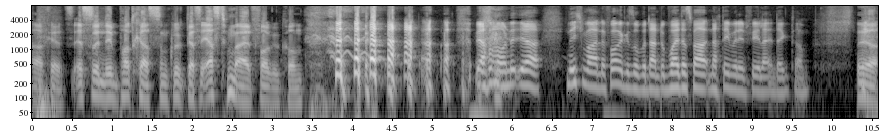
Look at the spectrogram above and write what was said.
Okay, jetzt ist in dem Podcast zum Glück das erste Mal vorgekommen. wir haben auch ne, ja, nicht mal eine Folge so benannt, obwohl das war, nachdem wir den Fehler entdeckt haben. Ja.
